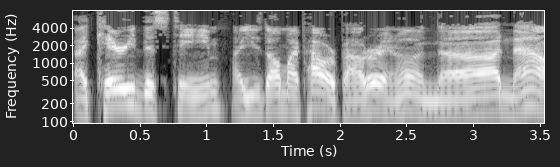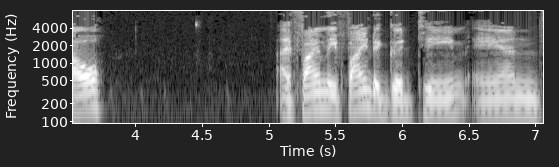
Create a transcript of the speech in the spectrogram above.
I carried this team. I used all my power powder, and, uh, now I finally find a good team, and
